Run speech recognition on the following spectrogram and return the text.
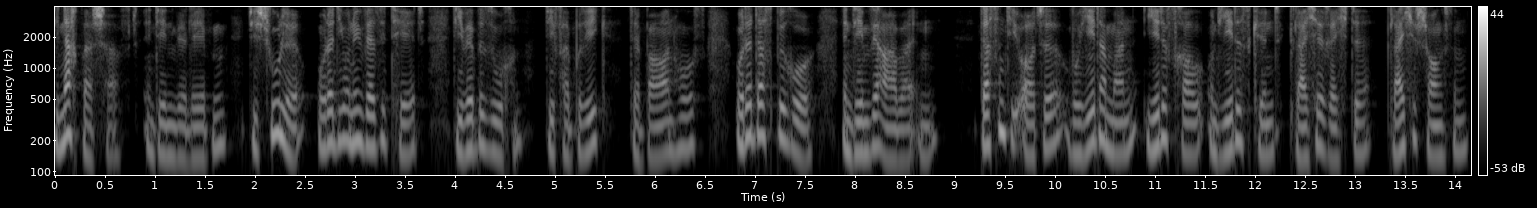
Die Nachbarschaft, in denen wir leben, die Schule oder die Universität, die wir besuchen, die Fabrik, der Bauernhof oder das Büro, in dem wir arbeiten. Das sind die Orte, wo jeder Mann, jede Frau und jedes Kind gleiche Rechte, gleiche Chancen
